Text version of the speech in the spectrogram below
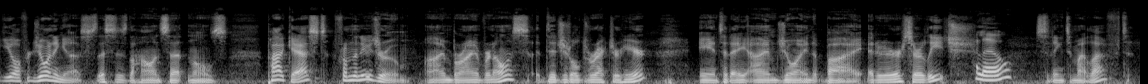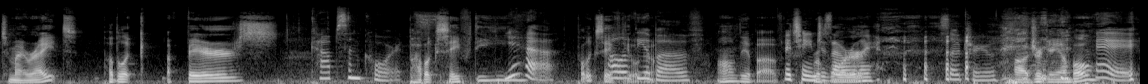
Thank you all for joining us. This is the Holland Sentinels podcast from the newsroom. I'm Brian Vernellis, a digital director here, and today I am joined by editor Sarah Leach. Hello. Sitting to my left, to my right, public affairs, Cops and courts. public safety. Yeah. Public safety. All of the go. above. All of the above. It changes Reporter, hourly. So true. Audra Gamble. hey.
